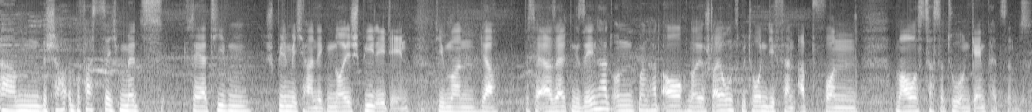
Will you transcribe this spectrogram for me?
ähm, befasst sich mit kreativen Spielmechaniken, neue Spielideen, die man ja, bisher eher selten gesehen hat. Und man hat auch neue Steuerungsmethoden, die fernab von Maus, Tastatur und Gamepad sind.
